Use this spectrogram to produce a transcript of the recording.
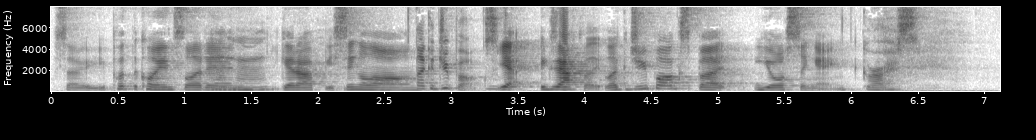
So, you put the coin slot in, mm-hmm. you get up, you sing along. Like a jukebox. yeah, exactly. Like a jukebox, but you're singing. Gross.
